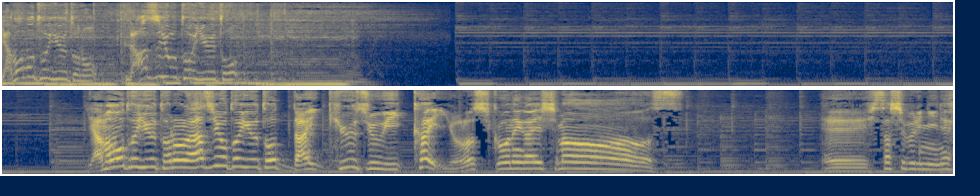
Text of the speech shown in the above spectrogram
山本優斗のラジオというと山本優斗のラジオというと第91回よろしくお願いします。えー、久しぶりにね、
